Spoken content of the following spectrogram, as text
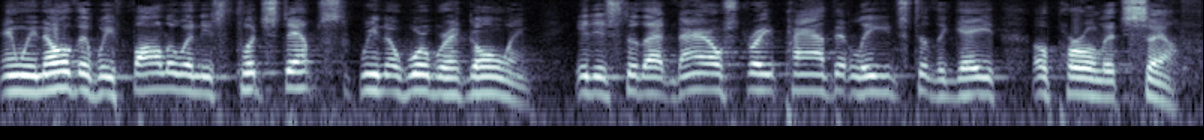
And we know that we follow in His footsteps, we know where we're going. It is to that narrow, straight path that leads to the gate of pearl itself.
